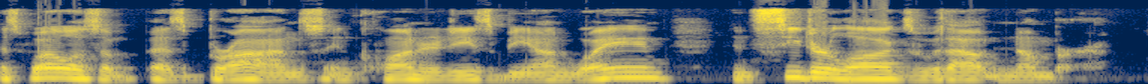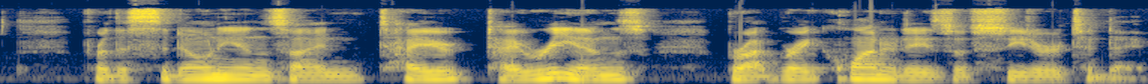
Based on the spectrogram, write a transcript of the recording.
as well as, a, as bronze in quantities beyond weighing and cedar logs without number. For the Sidonians and Tyrians brought great quantities of cedar to David.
